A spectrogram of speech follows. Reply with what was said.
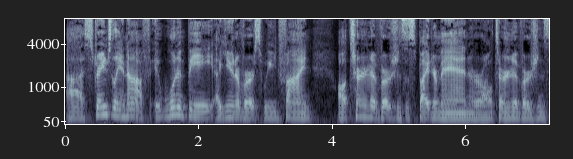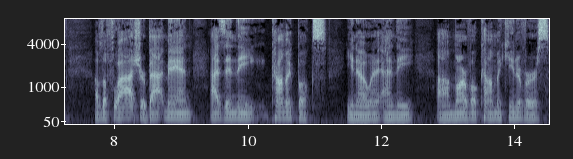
uh, strangely enough, it wouldn't be a universe where you'd find alternative versions of Spider Man or alternative versions of the Flash or Batman, as in the comic books, you know, and, the uh, Marvel comic universe.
